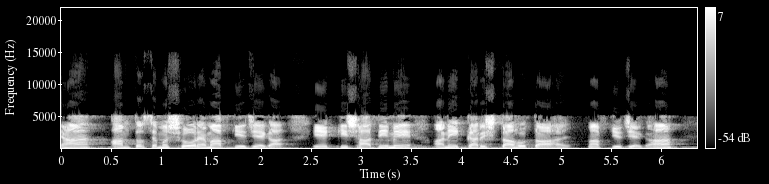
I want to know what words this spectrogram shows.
यहाँ आमतौर से मशहूर है, माफ़ कीजिएगा। एक की शादी में अनेक का रिश्ता होता है। माफ़ कीजिएगा हाँ?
